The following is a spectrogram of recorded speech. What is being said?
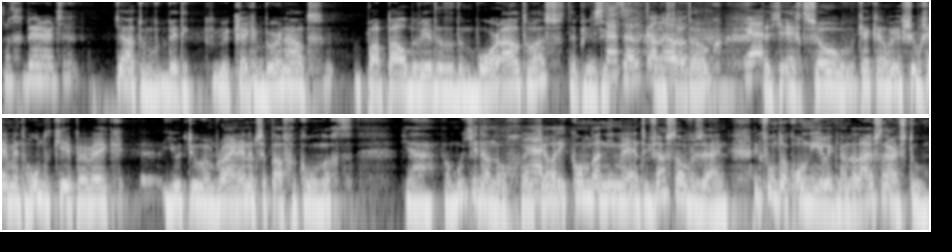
Wat gebeurde er toen? Ja, toen werd ik, ik kreeg een burn-out. Pa- Paul beweert dat het een bore-out was. Dat heb je natuurlijk. Staat ook. Kan ook. ook. Ja. Dat je echt zo... Kijk, als je op een gegeven moment honderd keer per week U2 en Brian Adams hebt afgekondigd... Ja, wat moet je dan nog? Weet Ja. je wel? Ik kon daar niet meer enthousiast over zijn. Ik vond het ook oneerlijk naar de luisteraars toe.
